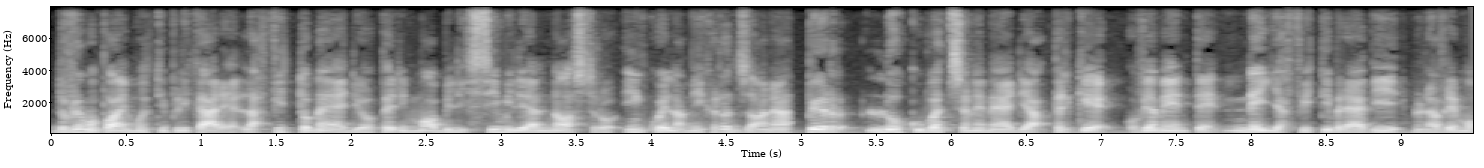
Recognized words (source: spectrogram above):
Dovremo poi moltiplicare l'affitto medio per immobili simili al nostro in quella microzona per l'occupazione media perché ovviamente negli affitti brevi non avremo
